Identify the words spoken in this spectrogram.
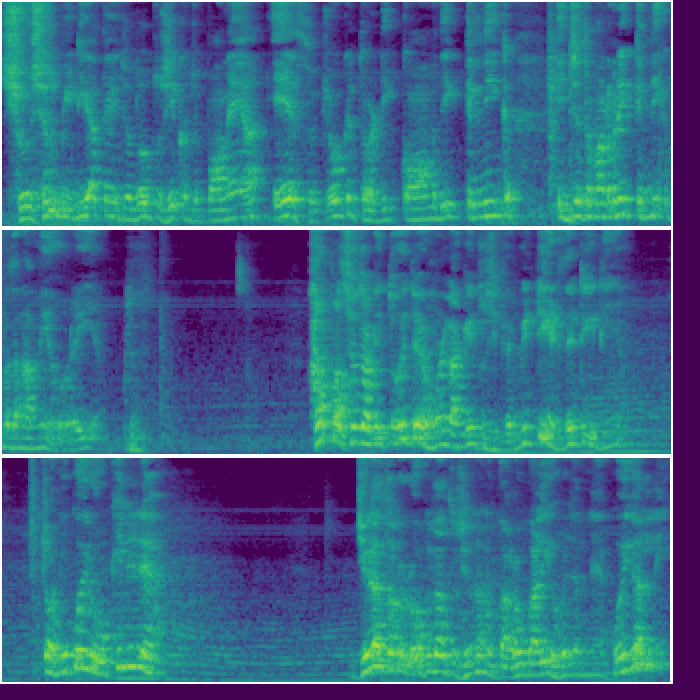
ਸੋਸ਼ਲ ਮੀਡੀਆ ਤੇ ਜਦੋਂ ਤੁਸੀਂ ਕੁਝ ਪਾਉਨੇ ਆ, ਇਹ ਸੋਚੋ ਕਿ ਤੁਹਾਡੀ ਕੌਮ ਦੀ ਕਿੰਨੀ ਕੁ ਇੱਜ਼ਤ ਬਣ ਰਹੀ, ਕਿੰਨੀ ਕੁ ਬਦਨਾਮੀ ਹੋ ਰਹੀ ਹੈ ਹਰ ਪਾਸੇ ਤੁਹਾਡੀ ਤੋਈ ਤੇ ਹੋਣ ਲੱਗੀ ਤੁਸੀਂ ਫਿਰ ਵੀ ਢੀਠ ਦੇ ਢੀਠ ਹੀ ਆ। ਤੁਹਾਨੂੰ ਕੋਈ ਰੋਕ ਹੀ ਨਹੀਂ ਰਿਹਾ। ਜਿਹੜਾ ਤੁਹਾਨੂੰ ਰੋਕਦਾ, ਤੁਸੀਂ ਉਹਨਾਂ ਨੂੰ ਗਾਲੋ ਗਾਲੀ ਹੋ ਜਾਂਦੇ ਆ, ਕੋਈ ਗੱਲ ਨਹੀਂ।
